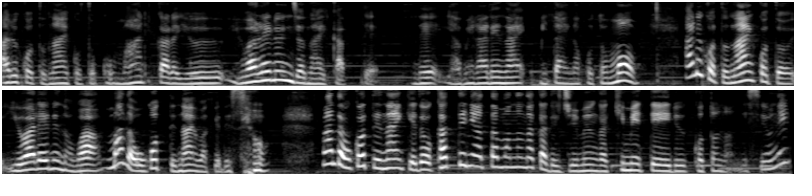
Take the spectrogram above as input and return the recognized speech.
あることないことこう周りから言う言われるんじゃないかってでやめられないみたいなこともあることないこと言われるのはまだ起こってないわけですよ。まだ起こってないけど勝手に頭の中で自分が決めていることなんですよね。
